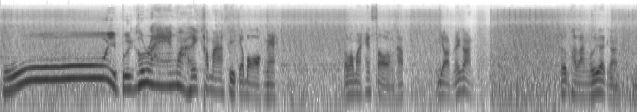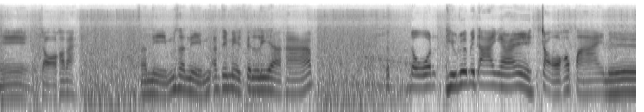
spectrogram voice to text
โอ้ยปืนเขาแรงว่ะเฮ้ยเข้ามาสี่กระบอกไงเรามาแค่สองครับ หย่อนไว้ก่อน เพิ่มพลังเลือดก่อน นี่จ่อเข้าไปสนิมสนิมอันติเมตเป็นเลียครับโดนหิวเลือดไม่ได้ไง จ่อเข้าไปนี่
